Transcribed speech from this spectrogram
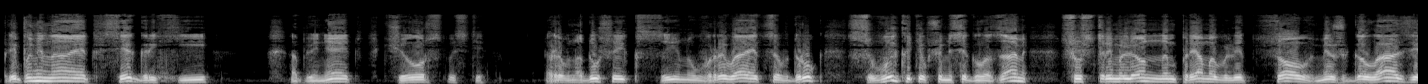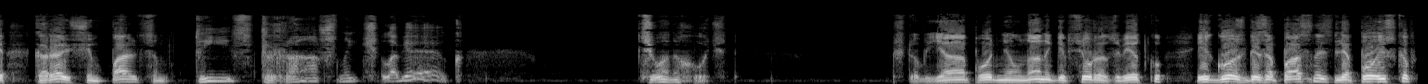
припоминает все грехи, обвиняет в черствости, равнодушие к сыну, врывается вдруг с выкатившимися глазами, с устремленным прямо в лицо, в межглазе, карающим пальцем. Ты страшный человек! Чего она хочет? Чтоб я поднял на ноги всю разведку и госбезопасность для поисков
